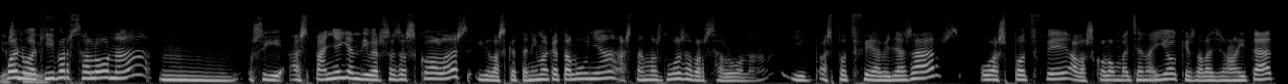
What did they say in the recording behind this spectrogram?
i Bueno, estudi. aquí a Barcelona, mm, o sigui, a Espanya hi ha diverses escoles i de les que tenim a Catalunya estan les dues a Barcelona. I es pot fer a Belles Arts o es pot fer a l'escola on vaig anar jo, que és de la Generalitat,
